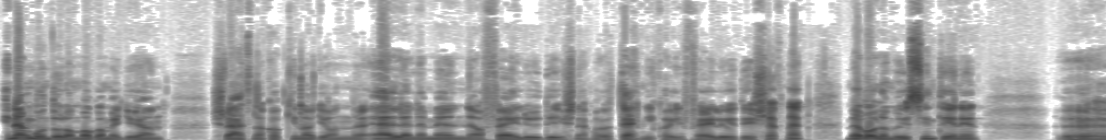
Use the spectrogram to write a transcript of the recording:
én nem gondolom magam egy olyan srácnak, aki nagyon ellene menne a fejlődésnek, meg a technikai fejlődéseknek. Bevallom őszintén, én ö,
